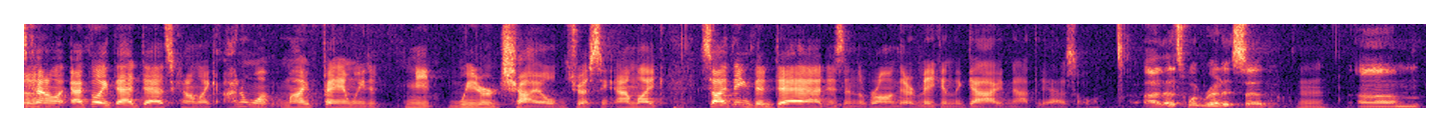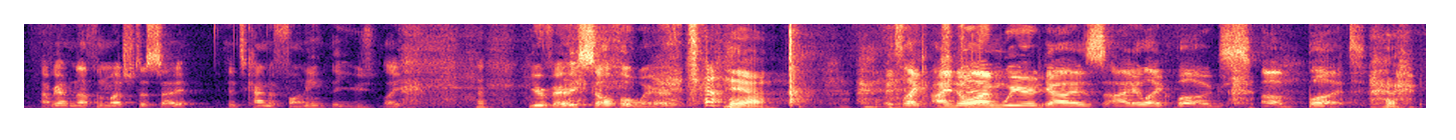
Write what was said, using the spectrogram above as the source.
Yeah. kind of like I feel like that dad's kind of like I don't want my family to meet weird child dressing. I'm like, so I think the dad is in the wrong there, making the guy not the asshole. Uh, that's what Reddit said. Mm. Um, I've got nothing much to say. It's kind of funny that you like. You're very self-aware. Yeah. It's like I know I'm weird, guys. I like bugs, uh, but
